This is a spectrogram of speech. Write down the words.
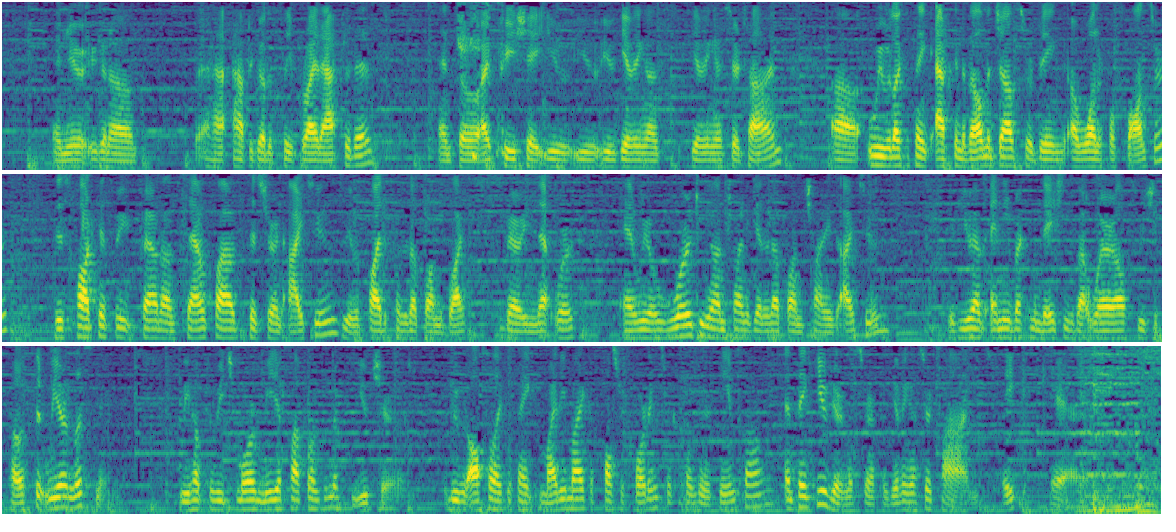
and you're, you're gonna ha- have to go to sleep right after this. And so I appreciate you, you, you giving us giving us your time. Uh, we would like to thank African Development Jobs for being a wonderful sponsor. This podcast can be found on SoundCloud, Stitcher, and iTunes. We've applied to put it up on the BlackBerry Network, and we are working on trying to get it up on Chinese iTunes. If you have any recommendations about where else we should post it, we are listening. We hope to reach more media platforms in the future. We would also like to thank Mighty Mike of Pulse Recordings for composing the theme song, and thank you, dear listener, for giving us your time. Take care.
